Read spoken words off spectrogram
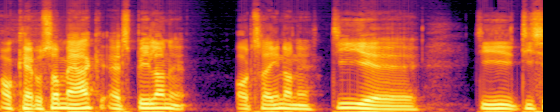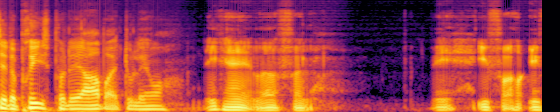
og kan du så mærke, at spillerne og trænerne, de, øh, de, de sætter pris på det arbejde, du laver? Det kan jeg i hvert fald. I, i, for, i,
